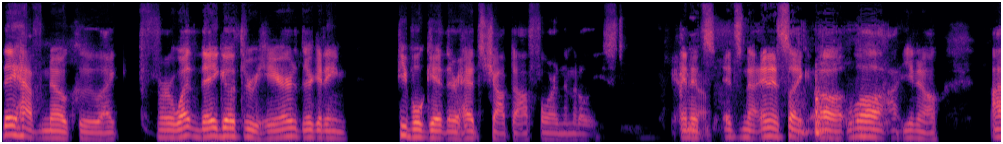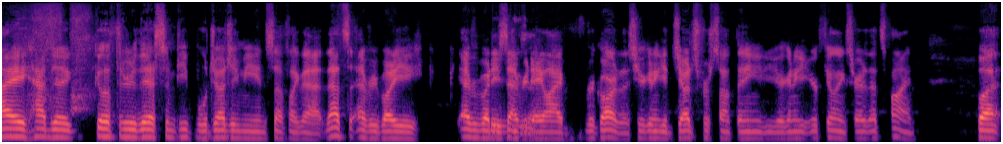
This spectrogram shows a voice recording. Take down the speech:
they have no clue. Like for what they go through here, they're getting people get their heads chopped off for in the Middle East. And yeah. it's it's not and it's like, oh, well, you know, I had to go through this and people judging me and stuff like that. That's everybody everybody's everyday life regardless. You're going to get judged for something, you're going to get your feelings hurt, that's fine. But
